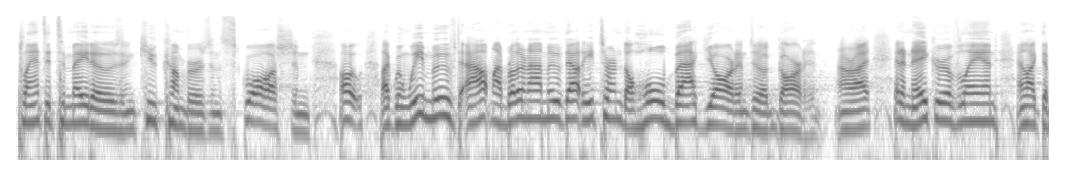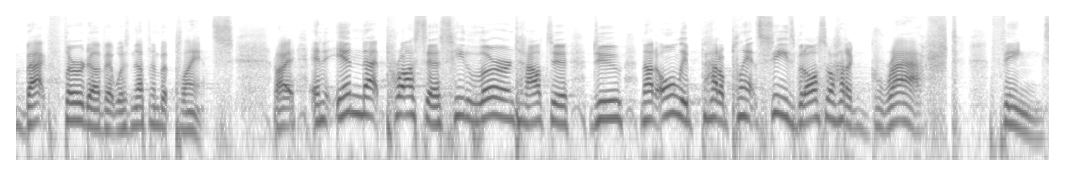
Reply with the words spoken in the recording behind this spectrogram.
planted tomatoes and cucumbers and squash, and oh, like when we moved out, my brother and I moved out, he turned the whole backyard into a garden. All right, had an acre of land, and like the back third of it was nothing but plants. Right, and in that process, he learned how to do not only how to plant seeds, but also how to graft things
